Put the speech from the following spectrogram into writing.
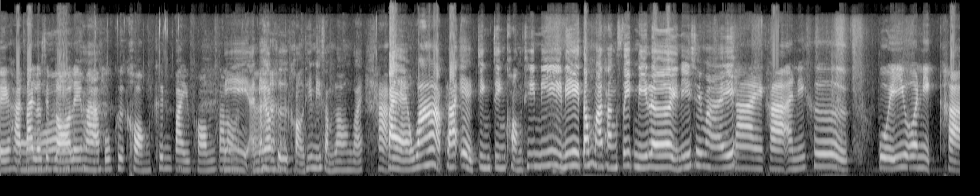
ยค่ะอ๋อใต้รถสิบล้อเลยมาค่ะ ปุ๊บคือของขึ้นไปพร้อมตลอด นี่อันนี้ก็คือของที่มีสำรองไว้ ค่ะ แต่ว่าพระเอกจริง ๆ ของที่นี่นี่ต้องมาทางซิกนี้เลยนี่ใช่ไหม ใช่ค่ะ อันนี้คือปุ๋ยยูโอนิกค่ะ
